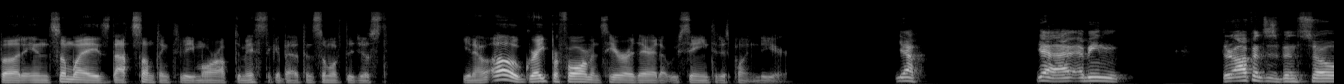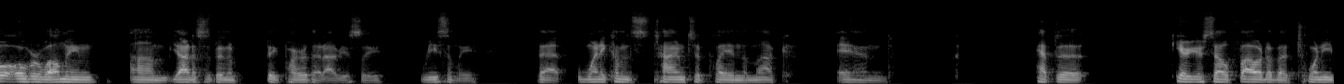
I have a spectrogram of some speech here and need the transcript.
But in some ways, that's something to be more optimistic about than some of the just you know, oh, great performance here or there that we've seen to this point in the year. Yeah. Yeah, I, I mean, their offense has been so overwhelming. Um, Giannis has been a big part of that, obviously, recently. That when it comes time to play in the muck and have to carry yourself out of a 20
